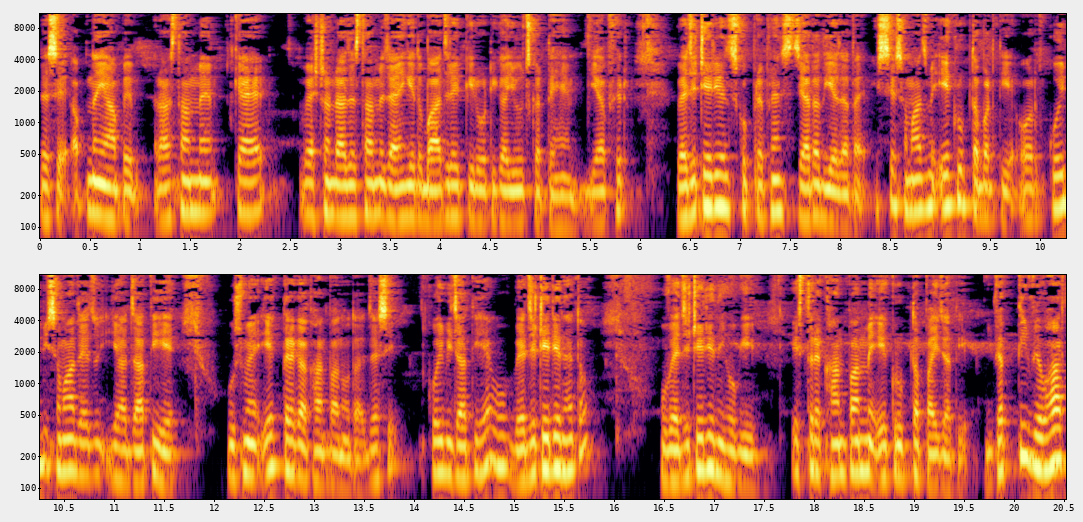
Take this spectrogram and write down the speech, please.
जैसे अपने यहाँ पे राजस्थान में क्या है वेस्टर्न राजस्थान में जाएँगे तो बाजरे की रोटी का यूज़ करते हैं, या फिर वेजिटेरियंस को प्रेफरेंस ज़्यादा दिया जाता है। इससे समाज में एक रूपता बढ़ती है और कोई भी समाज है या जाति है, उसमें एक तरह का खान पान होता है। जैसे कोई भी जाति है, वो वेजिटेरियन है तो वो वेजिटेरियन ही होगी। इस तरह खान पान में एक रूपता पाई जाती है। व्यक्ति व्यवहार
